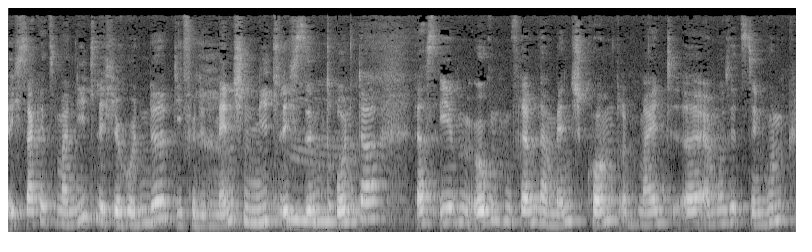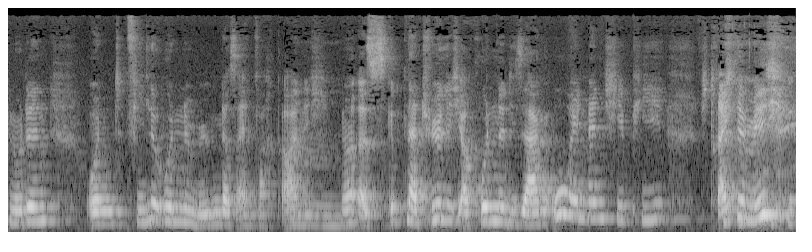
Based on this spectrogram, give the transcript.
ich sage jetzt mal niedliche Hunde, die für den Menschen niedlich mhm. sind, drunter, dass eben irgendein fremder Mensch kommt und meint, äh, er muss jetzt den Hund knuddeln und viele Hunde mögen das einfach gar nicht. Mhm. Ne? Also es gibt natürlich auch Hunde, die sagen, oh, ein Mensch, yippie, streiche mich.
